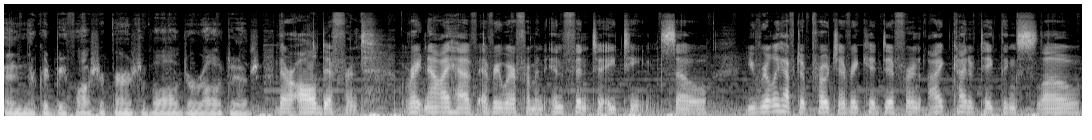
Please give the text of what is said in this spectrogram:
and there could be foster parents involved or relatives. They're all different. Right now, I have everywhere from an infant to 18. So you really have to approach every kid different. I kind of take things slow.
